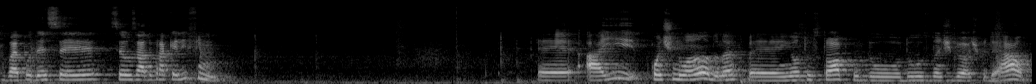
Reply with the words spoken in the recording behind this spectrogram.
vai poder ser, ser usado para aquele fim. É, aí, continuando, né, é, em outros tópicos do, do uso do antibiótico ideal,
